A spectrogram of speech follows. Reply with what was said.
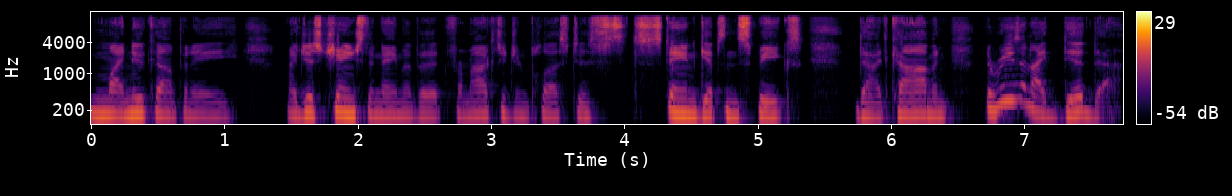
my new company, I just changed the name of it from Oxygen Plus to StanGibsonSpeaks.com. And the reason I did that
